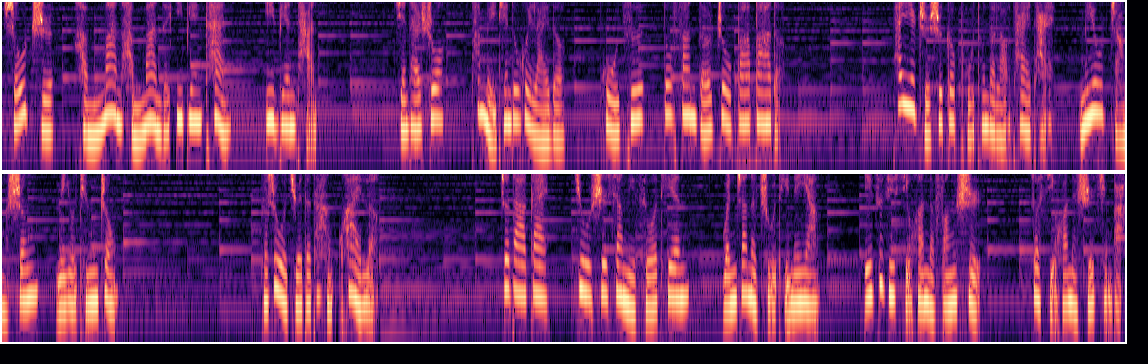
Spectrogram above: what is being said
手指很慢很慢的一边看一边弹。前台说她每天都会来的，谱子都翻得皱巴巴的。她也只是个普通的老太太，没有掌声，没有听众。可是我觉得他很快乐，这大概就是像你昨天文章的主题那样，以自己喜欢的方式做喜欢的事情吧。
